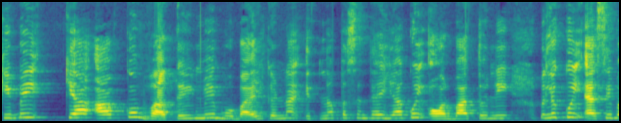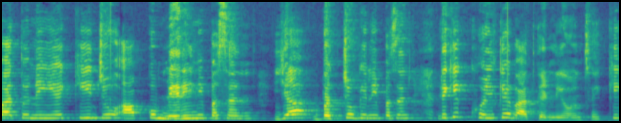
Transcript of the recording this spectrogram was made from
कि भाई, क्या आपको वाकई में मोबाइल करना इतना पसंद है या कोई और बात तो नहीं? मतलब कोई ऐसी बात तो नहीं है कि जो आपको मेरी नहीं पसंद या बच्चों की नहीं पसंद। देखिए, खुल के बात करनी है उनसे कि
